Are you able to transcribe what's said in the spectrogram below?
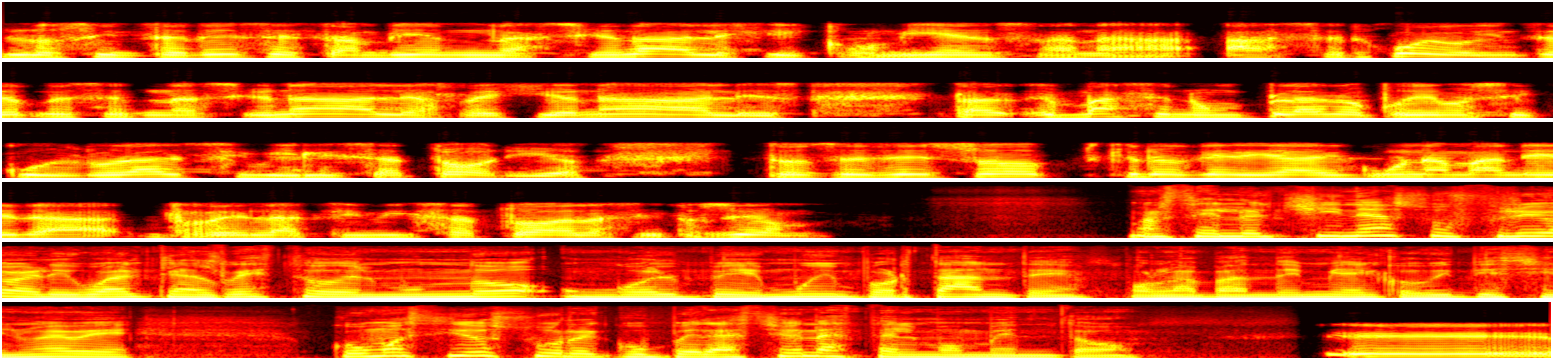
los intereses también nacionales que comienzan a, hacer juego, intereses nacionales, regionales, más en un plano, podríamos decir, cultural, civilizatorio. Entonces eso creo que de alguna manera relativiza toda la situación. Marcelo, China sufrió, al igual que el resto del mundo, un golpe muy importante por la pandemia del COVID-19. ¿Cómo ha sido su recuperación hasta el momento? Eh,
